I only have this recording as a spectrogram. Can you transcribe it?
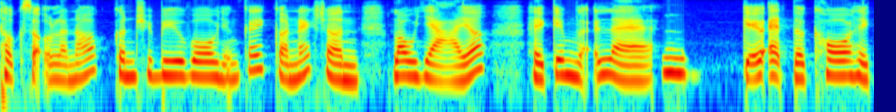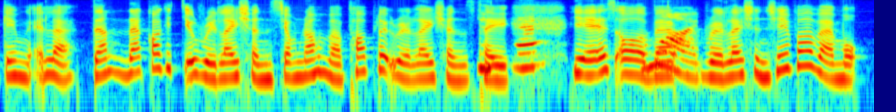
thực sự là nó contribute vô những cái connection lâu dài á. Thì kim nghĩ là ừ. kiểu at the core thì kim nghĩ là nó, nó có cái chữ relations trong đó mà public relations thì yeah it's all about relationship á và một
